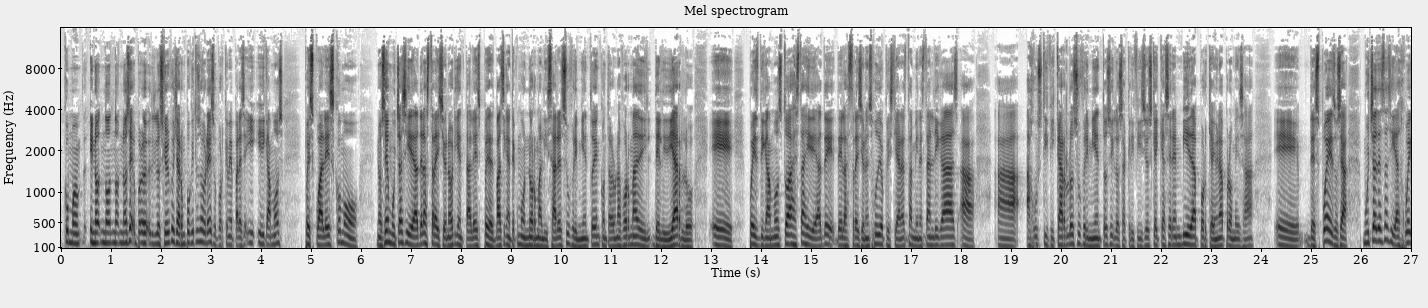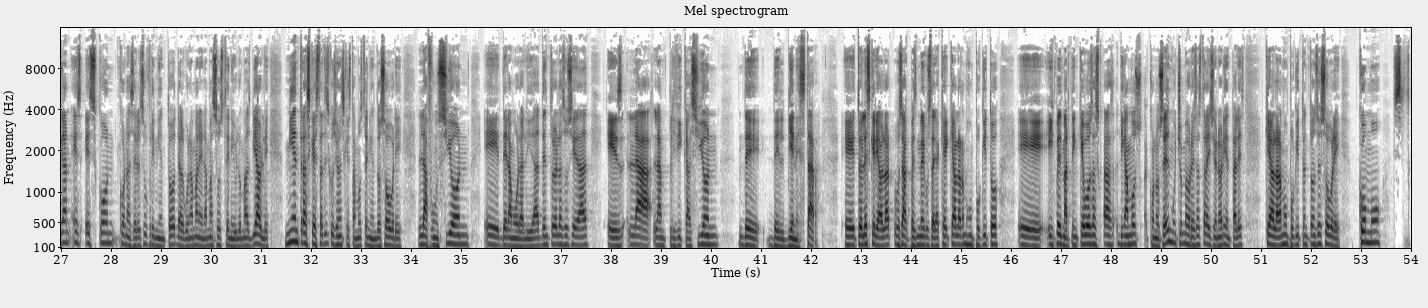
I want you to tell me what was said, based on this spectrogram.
como, y no, no, no, no sé, los quiero escuchar un poquito sobre eso, porque me parece, y, y digamos, pues cuál es como no sé, muchas ideas de las tradiciones orientales, pues es básicamente como normalizar el sufrimiento y encontrar una forma de, lidiarlo. Eh, pues digamos, todas estas ideas de, de las tradiciones judio-cristianas también están ligadas a, a, justificar los sufrimientos y los sacrificios que hay que hacer en vida porque hay una promesa eh, después. O sea, muchas de estas ideas juegan es, es con, con, hacer el sufrimiento de alguna manera más sostenible, más viable, mientras que estas discusiones que estamos teniendo sobre la función eh, de la moralidad dentro de la sociedad es la, la amplificación de, del bienestar. Eh, entonces les quería hablar, o sea, pues me gustaría que, que habláramos un poquito y pues Martín, que vos, digamos, conoces mucho mejor esas tradiciones orientales, que habláramos un poquito entonces sobre cómo,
